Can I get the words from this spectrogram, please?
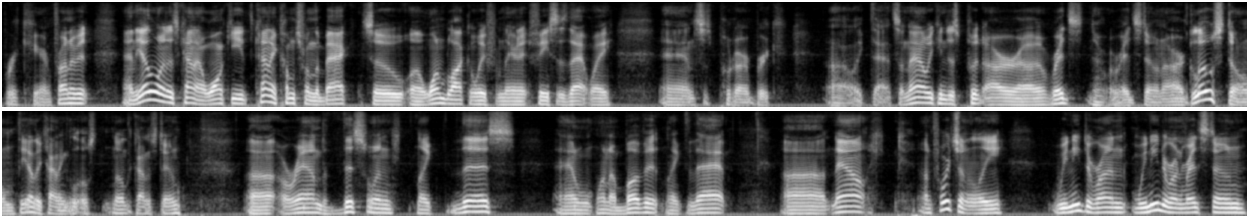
brick here in front of it. And the other one is kind of wonky. It kind of comes from the back. So uh, one block away from there and it faces that way. And let's just put our brick uh, like that. So now we can just put our uh, red, redstone, our glowstone, the other kind of glow, another kind of stone, uh, around this one like this, and one above it like that. Uh, now, unfortunately, we need to run we need to run redstone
